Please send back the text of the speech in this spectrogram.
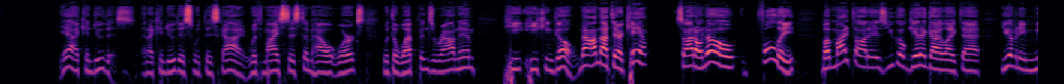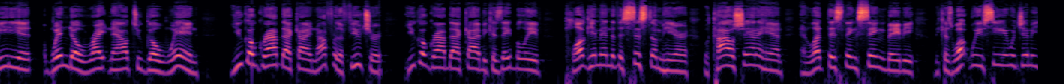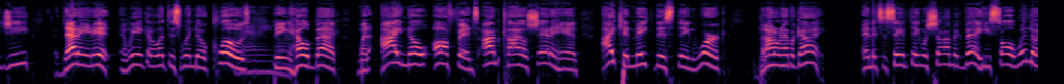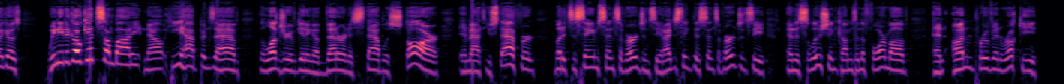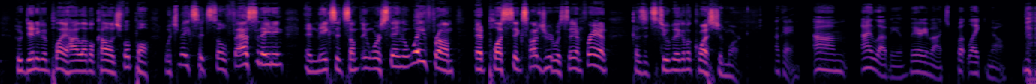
yeah, I can do this, and I can do this with this guy with my system, how it works with the weapons around him. He he can go. Now I'm not there at camp, so I don't know fully. But my thought is, you go get a guy like that. You have an immediate window right now to go win. You go grab that guy, not for the future. You go grab that guy because they believe plug him into the system here with Kyle Shanahan and let this thing sing, baby. Because what we've seen with Jimmy G, that ain't it. And we ain't going to let this window close being it. held back. When I know offense, I'm Kyle Shanahan. I can make this thing work, but I don't have a guy. And it's the same thing with Sean McVay. He saw a window. He goes, we need to go get somebody. Now, he happens to have the luxury of getting a veteran established star in Matthew Stafford, but it's the same sense of urgency. And I just think this sense of urgency and the solution comes in the form of an unproven rookie who didn't even play high level college football, which makes it so fascinating and makes it something we're staying away from at plus 600 with San Fran because it's too big of a question mark. Okay. Um, I love you very much, but like, no.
